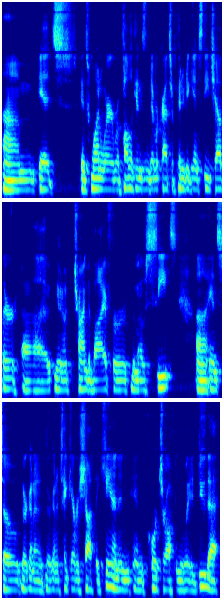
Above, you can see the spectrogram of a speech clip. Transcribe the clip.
Um, it's it's one where Republicans and Democrats are pitted against each other. Uh, you know, trying to vie for the most seats. Uh, and so they're gonna they're gonna take every shot they can, and, and courts are often the way to do that.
